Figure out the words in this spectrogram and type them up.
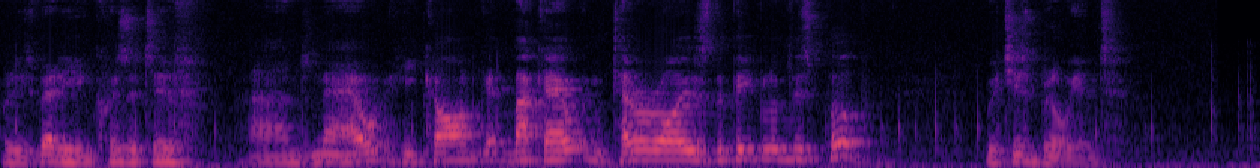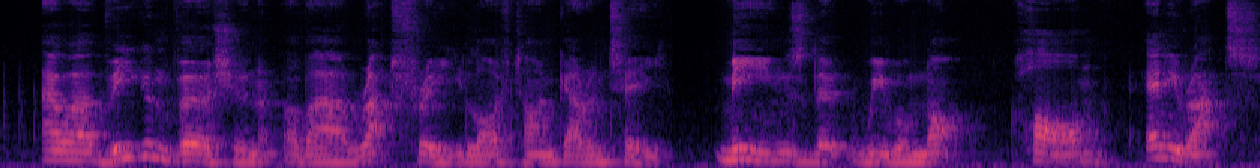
but he's very inquisitive and now he can't get back out and terrorise the people of this pub, which is brilliant. Our vegan version of our rat-free lifetime guarantee means that we will not harm any rats,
